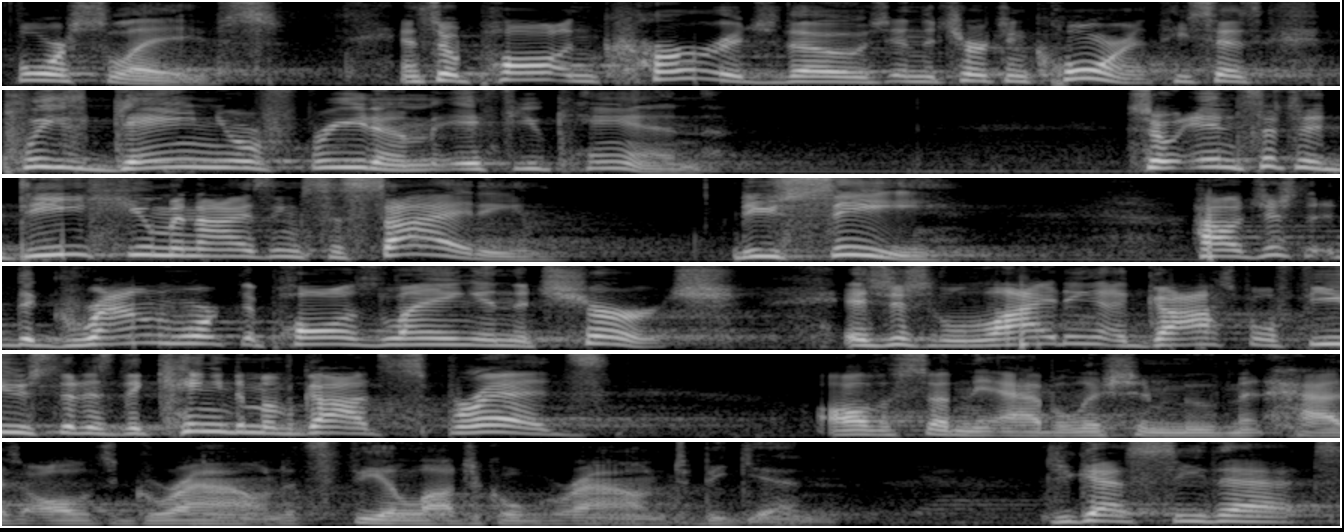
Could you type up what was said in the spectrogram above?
for slaves. And so Paul encouraged those in the church in Corinth. He says, please gain your freedom if you can. So, in such a dehumanizing society, do you see how just the groundwork that Paul is laying in the church is just lighting a gospel fuse that as the kingdom of God spreads, all of a sudden the abolition movement has all its ground, its theological ground to begin. Do you guys see that?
